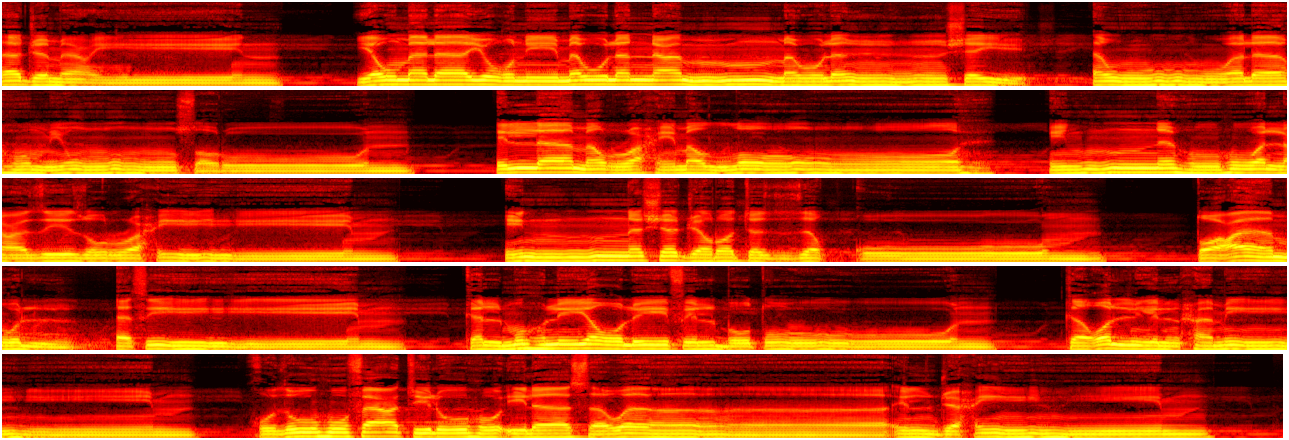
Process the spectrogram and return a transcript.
أجمعين. يوم لا يغني مولا عن مولا شيئا ولا هم ينصرون. إلا من رحم الله إنه هو العزيز الرحيم. إن شجرة الزقوم طعام أثيم كالمهل يغلي في البطون كغلي الحميم. خذوه فاعتلوه إلى سواء الجحيم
